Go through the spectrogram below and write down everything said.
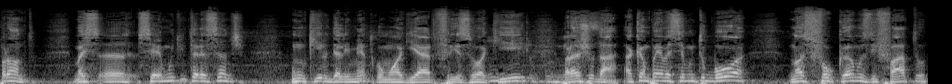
pronto. Mas eh, seria muito interessante. Um quilo de alimento, como o Aguiar frisou aqui, mês. para ajudar. A campanha vai ser muito boa. Nós focamos, de fato,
